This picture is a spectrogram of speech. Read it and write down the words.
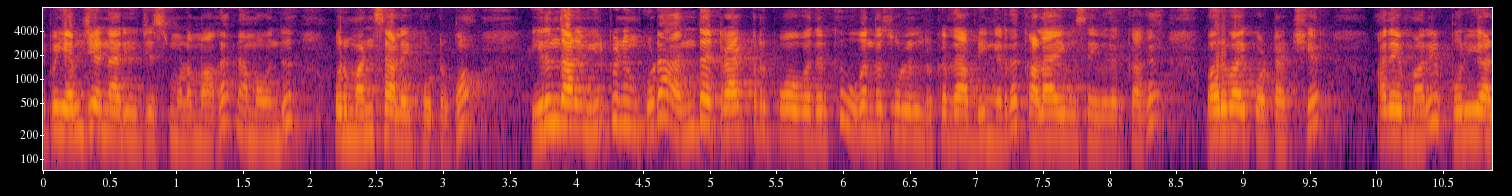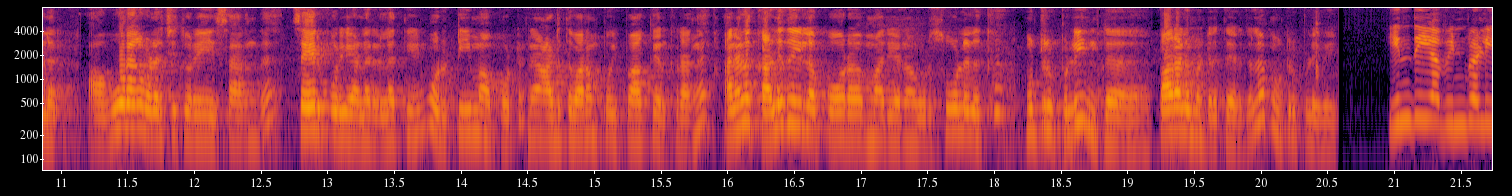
இப்போ எம்ஜிஎன்ஆர் இஜிஎஸ் மூலமாக நம்ம வந்து ஒரு மண் சாலை போட்டிருக்கோம். இருந்தாலும் இருப்பினும் கூட அந்த டிராக்டர் போவதற்கு உகந்த சூழல் இருக்கிறதா அப்படிங்கிறத கலாய்வு செய்வதற்காக வருவாய் கோட்டாட்சியர் அதே மாதிரி பொறியாளர் ஊரக வளர்ச்சித்துறையை சார்ந்த செயற்பொறியாளர் எல்லாத்தையும் ஒரு டீமாக போட்டு அடுத்த வாரம் போய் பார்க்க இருக்கிறாங்க. அதனால கழுதையில் போகிற மாதிரியான ஒரு சூழலுக்கு முற்றுப்புள்ளி இந்த பாராளுமன்ற தேர்தலில் முற்றுப்புள்ளி வை இந்திய விண்வெளி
